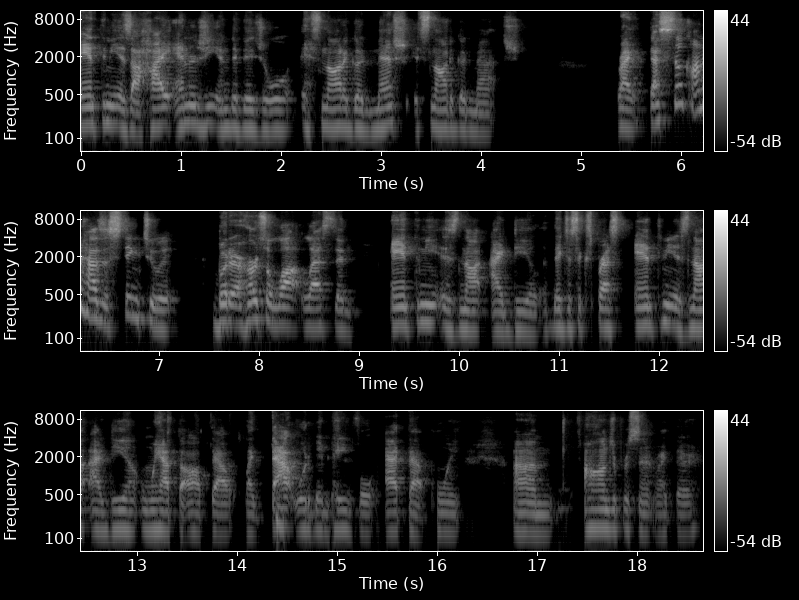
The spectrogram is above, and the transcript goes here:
Anthony is a high energy individual. It's not a good mesh. It's not a good match. Right. That still kind of has a sting to it, but it hurts a lot less than Anthony is not ideal. If they just express Anthony is not ideal and we have to opt out, like that would have been painful at that point. Um, 100% right there.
